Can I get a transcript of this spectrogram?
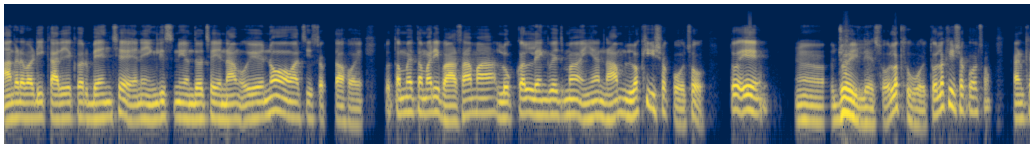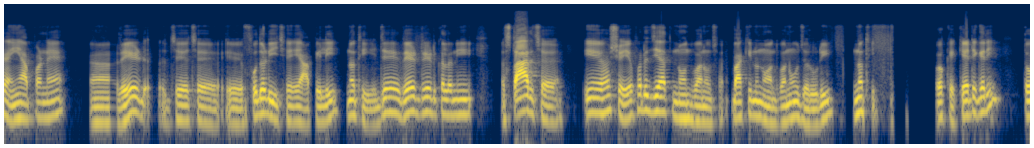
આંગણવાડી કાર્યકર બેન છે, એને ઇંગ્લિશની અંદર છે, એ નામ એ ન વાંચી શકતા હોય, તો તમે તમારી ભાષામાં લોકલ લેંગ્વેજમાં અહીંયા નામ લખી શકો છો. તો એ જોઈ લેશો, લખ્યું હોય તો લખી શકો છો. કારણ કે અહીંયા આપણને રેડ જે છે એ ફૂદડી છે એ આપેલી નથી. જે રેડ રેડ કલરની સ્ટાર છે એ હશે, એ ફરજિયાત નોંધવાનું છે. બાકીનું નોંધવાનું જરૂરી નથી. ઓકે, કેટેગરી તો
